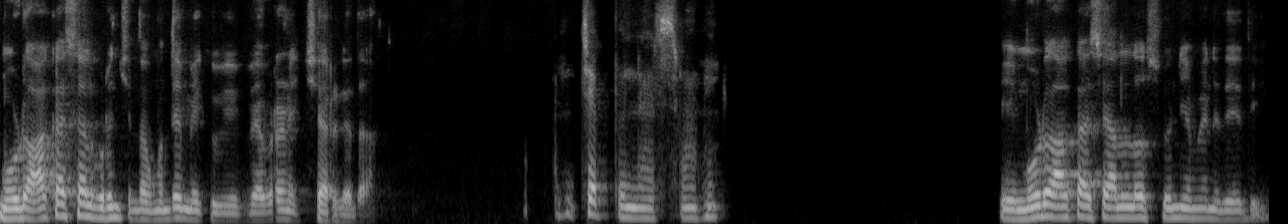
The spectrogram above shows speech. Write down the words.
మూడు ఆకాశాల గురించి ఇంతకుముందే మీకు వివరణ ఇచ్చారు కదా. చెప్పున్నారు స్వామి. ఈ మూడు ఆకాశాలలో శూన్యమైనది ఏది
